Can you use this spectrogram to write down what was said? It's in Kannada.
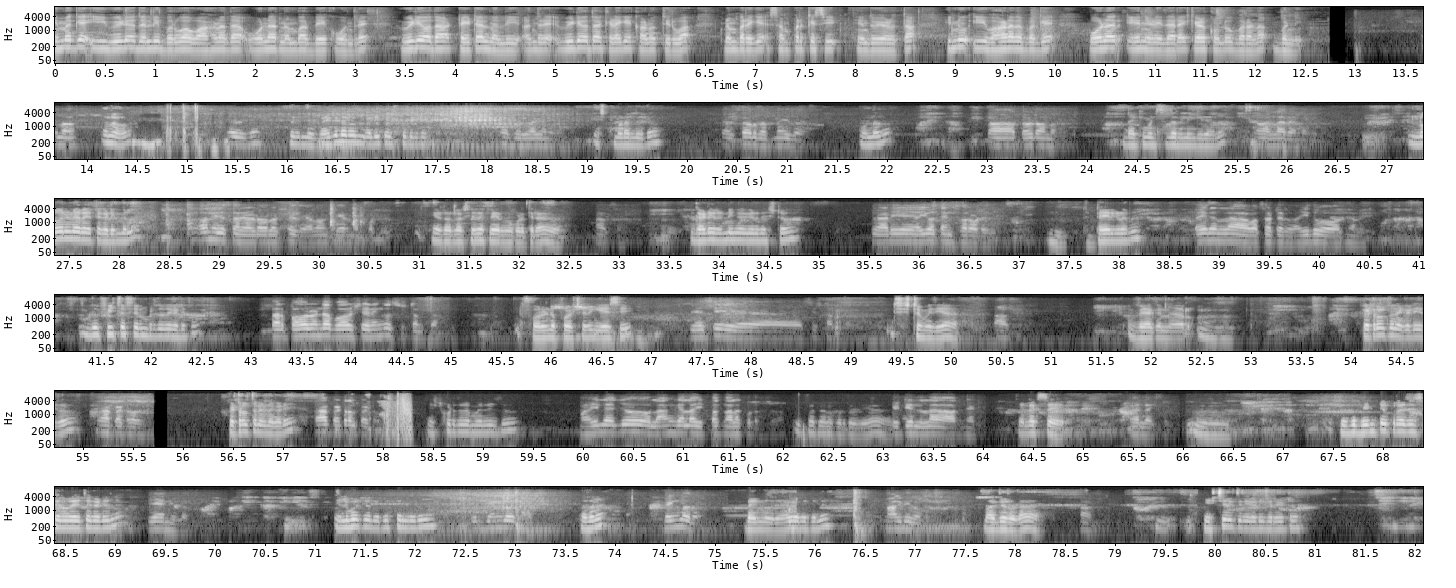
ನಿಮಗೆ ಈ ವಿಡಿಯೋದಲ್ಲಿ ಬರುವ ವಾಹನದ ಓನರ್ ನಂಬರ್ ಬೇಕು ಅಂದರೆ ವಿಡಿಯೋದ ಟೈಟಲ್ನಲ್ಲಿ ಅಂದರೆ ವಿಡಿಯೋದ ಕೆಳಗೆ ಕಾಣುತ್ತಿರುವ ನಂಬರಿಗೆ ಸಂಪರ್ಕಿಸಿ ಎಂದು ಹೇಳುತ್ತಾ ಇನ್ನು ಈ ವಾಹನದ ಬಗ್ಗೆ ಓನರ್ ಏನು ಹೇಳಿದ್ದಾರೆ ಕೇಳಿಕೊಂಡು ಬರೋಣ ಬನ್ನಿ. ಹಲೋ. ಹಲೋ. ಹೇಳಿ ಸರ್. ಸರ್ ಇಲ್ಲಿ ವ್ಯಾಗನರ್ ಒಂದು ಗಾಡಿ ಕಳಿಸ್ಕೊಟ್ಟಿದ್ರಿ. ಹಾಂ ಸರ್ ವ್ಯಾಗನ್ ಎಷ್ಟು ಮಾಡಲ್ ಇದು? ಎರಡು ಸಾವಿರದ ಹದಿನೈದು. ಓನರ್ ತರ್ಡ್ ಓನರ್ ಡಾಕ್ಯುಮೆಂಟ್ಸ್ ಎಲ್ಲ ರನ್ನಿಂಗ್ ಇದೆಯಲ್ಲ? ಹಾಂ ಎಲ್ಲ ರನ್ನಿಂಗ್ ಲೋನ್ ಏನಾರು ಆಯ್ತಾ ಗಾಡಿ ಮೇಲೆ? ಲೋನ್ ಇದೆ ಸರ್ ಎರಡೂವರೆ ಲಕ್ಷ ಇದೆ. ಎಲ್ಲ ಕ್ಲಿಯರ್ ಮಾಡ್ಕೊಡ್ತೀವಿ ಎರಡು ಲಕ್ಷ ಇದೆ ಕ್ಲಿಯರ್ ಮಾಡ್ಕೊಡ್ತೀರಾ? ಹಾಂ ಸರ್. ಗಾಡಿ ರನ್ನಿಂಗ್ ಆಗಿರೋದು ಎಷ್ಟು? ಗಾಡಿ ಐವತ್ತೆಂಟು ಸಾವಿರ ಟೈರ್ ಟೈರ್ಗಳನ್ನು? ಟೈರ್ ಎಲ್ಲ ಹೊಸ ಟೈರ್ ಐದು ಒರಿಜಿನಲ್ ಇದು ಫೀಚರ್ಸ್ ಏನು ಬರ್ತದೆ ಗಾಡಿದು? Sir power window power steering system sir four into four steering A C A C system sir system ಇದೆಯಾ? ಹಾಂ ವ್ಯಾಗನ್ ಆರ್ ಪೆಟ್ರೋಲ್ ತಾನೆ ಗಾಡಿ ಇದು? ಹಾಂ ಪೆಟ್ರೋಲ್ ಪೆಟ್ರೋಲ್ ತಾನೆ ಗಾಡಿ ಹಾ ಪೆಟ್ರೋಲ್ ಪೆಟ್ರೋಲ್. ಎಷ್ಟು ಕೊಡ್ತದೆ ಮೈಲೇಜ್ ಮೈಲೇಜ್ ಲಾಂಗ್ ಎಲ್ಲ ಇಪ್ಪತ್ನಾಲ್ಕು ಕೊಡುತ್ತೆ ಸರ್. ಇಪ್ಪತ್ನಾಲ್ಕು ಡಿಟೇಲ್ ಸಿಟಿಯಲ್ಲಿ ಎಲ್ಲ ಹದಿನೆಂಟು. ಎಲ್ ಎಕ್ಸ್ ಐ ಎಲ್ಲ ಐತೆ ಹ್ಞೂ ಇದು ಡೆಂಟು ಏನಾರು ಐತೆ ಗಾಡಿಯಲ್ಲಿ? ಏನಿಲ್ಲ ಎಲ್ಲಿ ಬರ್ತೀವಿ ಲೊಕೇಶನ್ ಗಾಡಿ? ಇದು ಬೆಂಗಳೂರು ಅದನ್ನ? ಬೆಂಗಳೂರು. ಬೆಂಗಳೂರು. ಯಾವ ಗಾಡಿದಲ್ಲಿ ಮಾಗಡಿ ರೋಡ್. ಮಾಗಡಿ ರೋಡಾ? ಹಾಂ. ಎಷ್ಟು ಹೇಳ್ತೀರಿ ಗಾಡಿಗೆ ರೇಟ್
